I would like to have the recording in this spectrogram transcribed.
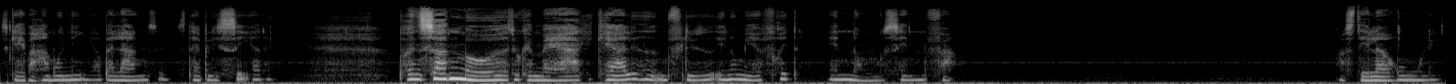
skaber harmoni og balance, stabiliserer det. På en sådan måde, at du kan mærke kærligheden flyde endnu mere frit end nogensinde før. Og stille og roligt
